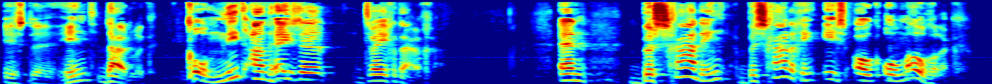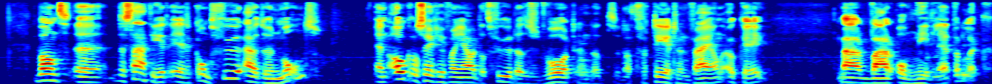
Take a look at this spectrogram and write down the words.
is de hint duidelijk. Kom niet aan deze twee getuigen. En beschading, beschadiging is ook onmogelijk. Want uh, er staat hier, er komt vuur uit hun mond. En ook al zeg je van jou, dat vuur dat is het woord en dat, dat verteert hun vijand, oké. Maar waarom niet letterlijk?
